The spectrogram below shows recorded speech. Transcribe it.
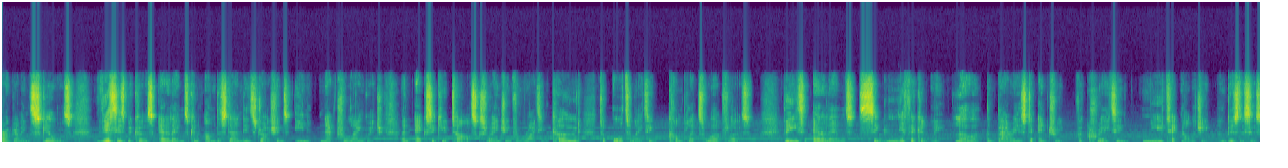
programming skills. This is because LLMs can understand instructions in natural language and execute tasks ranging from writing code to automating complex workflows. These LLMs significantly lower the barriers to entry for creating new technology and businesses.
